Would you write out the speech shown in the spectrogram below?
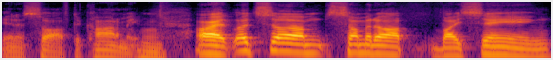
in a soft economy. Mm. All right, let's um, sum it up by saying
